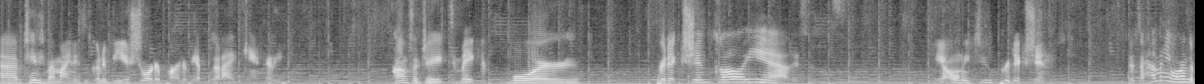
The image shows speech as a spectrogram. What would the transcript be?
Uh, I've changed my mind. This is going to be a shorter part of the episode. I can't really concentrate to make more predictions. Oh yeah, this is yeah only two predictions. This how many were in the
